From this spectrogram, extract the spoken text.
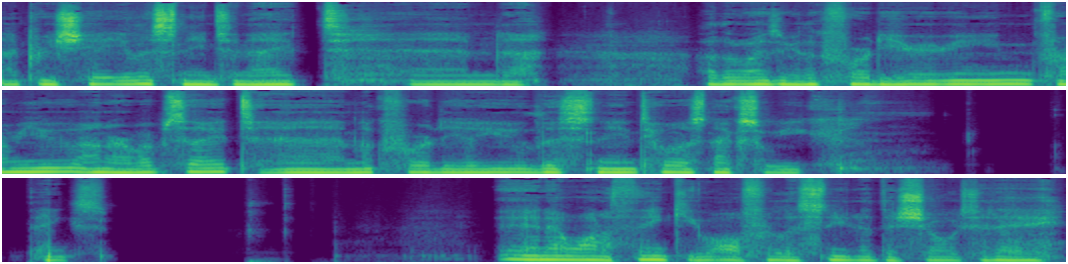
I appreciate you listening tonight. And uh, Otherwise, we look forward to hearing from you on our website and look forward to you listening to us next week. Thanks. And I want to thank you all for listening to the show today.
